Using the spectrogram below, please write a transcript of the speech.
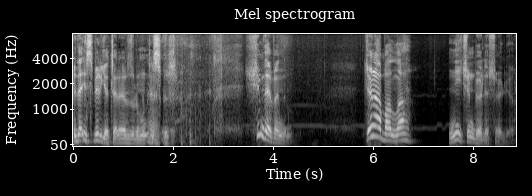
Bir de İspir geçer Erzurum'un evet. İspir. Şimdi efendim Cenab-ı Allah niçin böyle söylüyor?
